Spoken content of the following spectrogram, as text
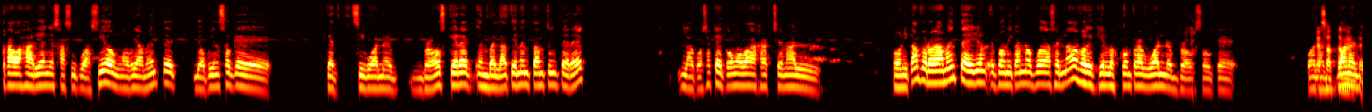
trabajaría en esa situación. Obviamente, yo pienso que, que si Warner Bros. quiere, en verdad tienen tanto interés, la cosa es que cómo va a reaccionar Tony Khan, pero obviamente ellos, Tony Khan no puede hacer nada porque quien los compra es Warner Bros. O que Warner,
